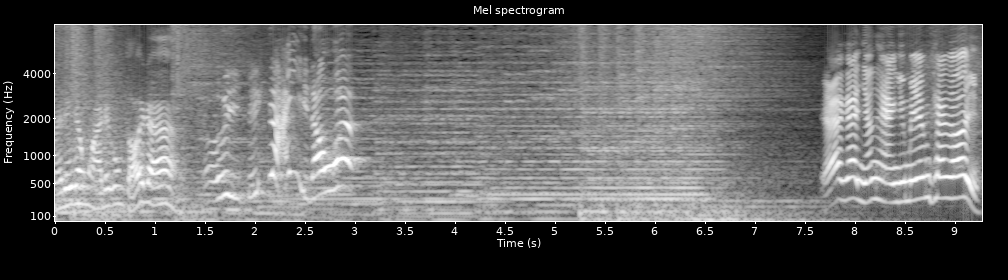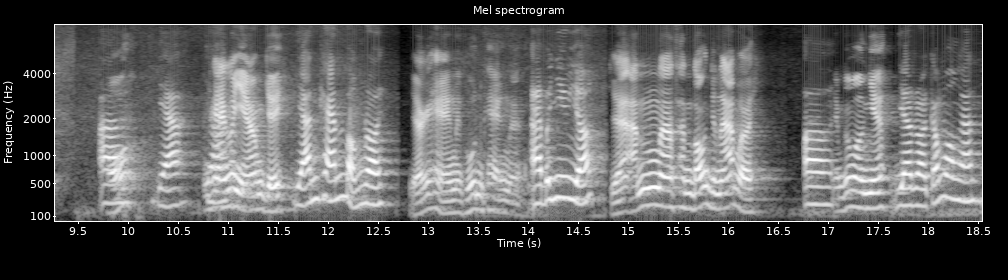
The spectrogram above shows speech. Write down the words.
Mẹ đi ra ngoài đi con cởi ra. Ơi biến thái gì đâu á. Dạ ra nhận hàng giùm em Khang ơi. À, Ủa? dạ Anh Khang có nhà không chị? Dạ anh Khang bận rồi. Dạ cái hàng này của anh Khang nè. À bao nhiêu vậy? Dạ anh à, thanh toán trên app rồi. À, Em cảm ơn nha. Dạ rồi cảm ơn anh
